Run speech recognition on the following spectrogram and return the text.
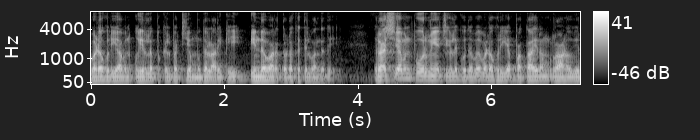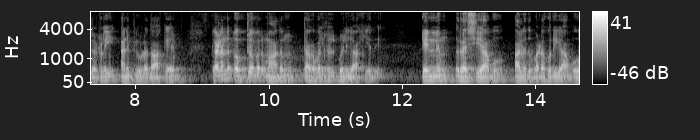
வடகொரியாவின் உயிரிழப்புகள் பற்றிய முதல் அறிக்கை இந்த வார தொடக்கத்தில் வந்தது. ரஷ்யாவின் போர் முயற்சிகளுக்கு உதவ வடகொரியா பத்தாயிரம் இராணுவ வீரர்களை அனுப்பியுள்ளதாக கடந்த அக்டோபர் மாதம் தகவல்கள் வெளியாகியது. எனினும் ரஷ்யாவோ அல்லது வடகொரியாவோ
